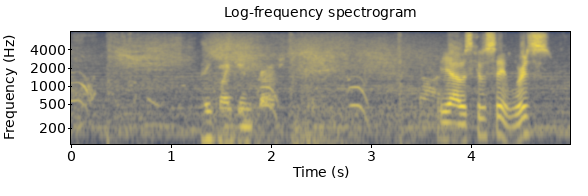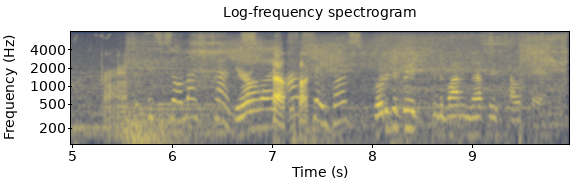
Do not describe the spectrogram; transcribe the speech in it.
I think my game crashed. Yeah, I was gonna say, where's Brian? This is our last chance. You're all Oh. I'll fuck. save us. Go to the bridge to the bottom left. There's health there.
